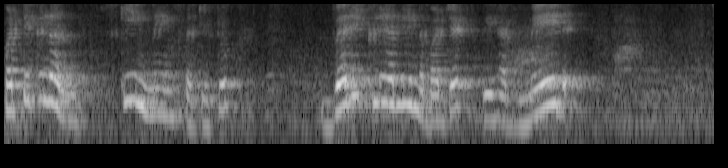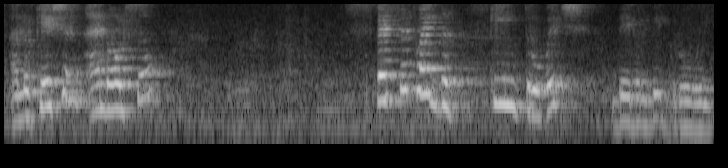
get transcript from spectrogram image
particular scheme names that you took, very clearly in the budget, we have made allocation and also specified the scheme through which they will be growing.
